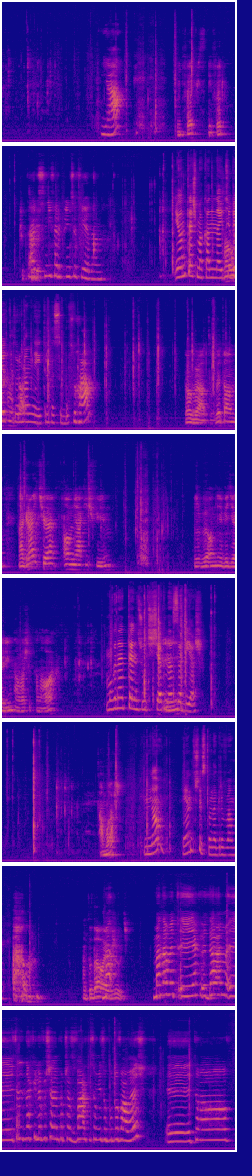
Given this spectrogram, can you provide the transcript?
Ja? Sniffer? Sniffer? Czy który? Tak, Sniffer 501. I on też ma kanał na YouTubie, który ma mniej trochę subów. Słucham? Dobra, to wy tam nagrajcie o mnie jakiś film, żeby o mnie wiedzieli na waszych kanałach. Mogę nawet ten rzucić, jak nas zabijasz. A masz? No, ja wszystko nagrywam. No to dawaj, Ma- wrzuć. Ma nawet, y, jak dałem, y, wtedy na chwilę wyszedłem podczas walki, co mnie zabudowałeś, y, to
